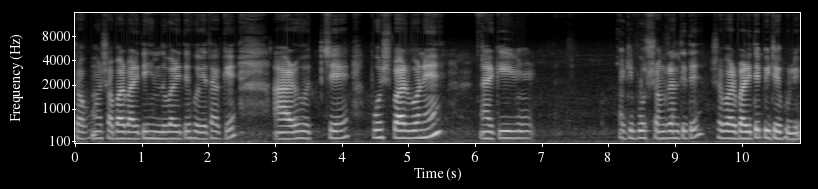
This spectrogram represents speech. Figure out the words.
সব- সবার বাড়িতে, হিন্দু বাড়িতে হয়ে থাকে। আর হচ্ছে পৌষ পার্বণে আর কি আর কি পৌষ সংক্রান্তিতে সবার বাড়িতে পিঠে পুলি।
